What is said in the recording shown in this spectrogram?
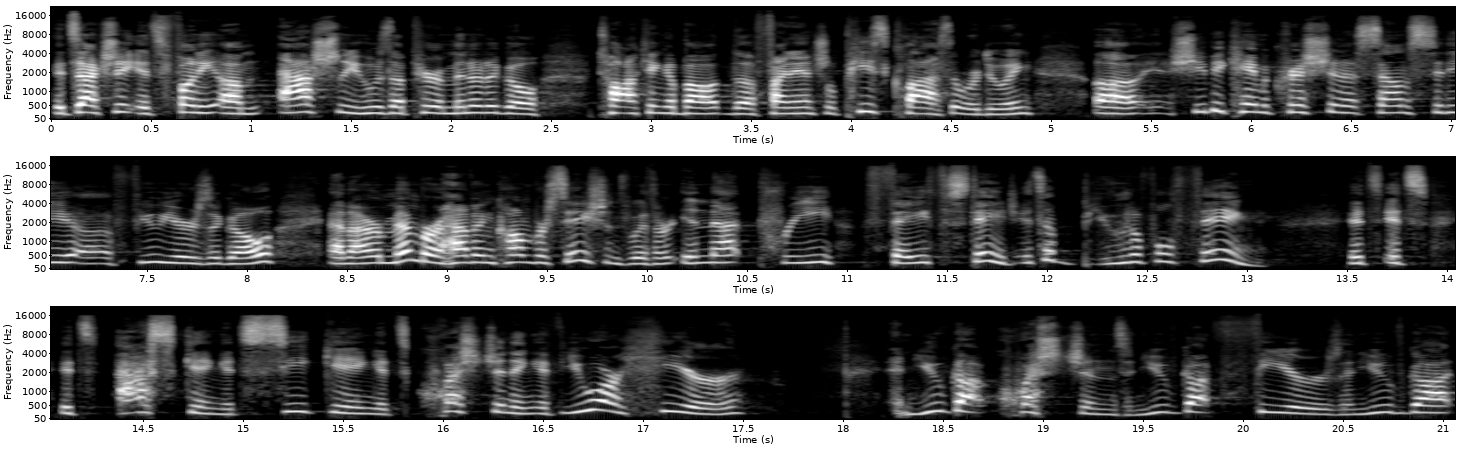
It's actually, it's funny. Um, Ashley, who was up here a minute ago talking about the financial peace class that we're doing, uh, she became a Christian at Sound City a few years ago. And I remember having conversations with her in that pre faith stage. It's a beautiful thing. It's, it's, it's asking, it's seeking, it's questioning. If you are here and you've got questions and you've got fears and you've got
